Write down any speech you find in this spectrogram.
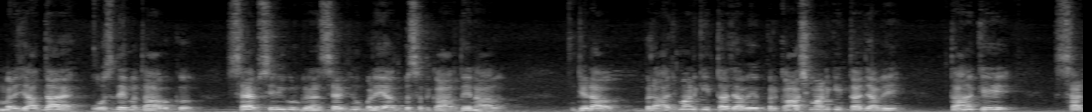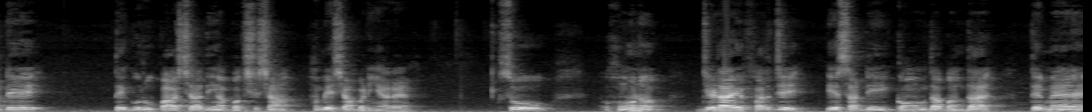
ਮਰਜ਼ਾਦਾ ਹੈ, ਉਸ ਦੇ ਮੁਤਾਬਕ ਸਾਹਿਬ ਸ੍ਰੀ ਗੁਰੂ ਗ੍ਰੰਥ ਸਾਹਿਬ ਜੀ ਨੂੰ ਬੜੇ ਅਦਬ ਸਤਿਕਾਰ ਦੇ ਨਾਲ ਜਿਹੜਾ ਬਿਰਾਜਮਾਨ ਕੀਤਾ ਜਾਵੇ, ਪ੍ਰਕਾਸ਼ਮਾਨ ਕੀਤਾ ਜਾਵੇ, ਤਾਂ ਕਿ ਸਾਡੇ ਤੇ ਗੁਰੂ ਪਾਤਸ਼ਾਹ ਦੀਆਂ ਬਖਸ਼ਿਸ਼ਾਂ ਹਮੇਸ਼ਾ ਬਣੀਆਂ ਰਹਿਣ। ਸੋ ਹੁਣ ਜਿਹੜਾ ਇਹ ਫਰਜ਼ ਏ ਇਹ ਸਾਡੀ ਕੌਮ ਦਾ ਬਣਦਾ ਹੈ ਤੇ ਮੈਂ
